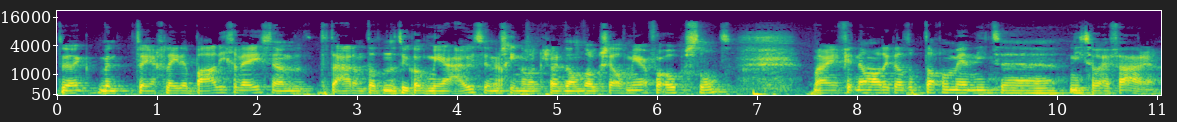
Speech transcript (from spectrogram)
toen ik ben twee jaar geleden Bali geweest. En dat, ademt dat natuurlijk ook meer uit. En misschien dat ik er dan ook zelf meer voor open stond. Maar in Vietnam had ik dat op dat moment niet, uh, niet zo ervaren.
